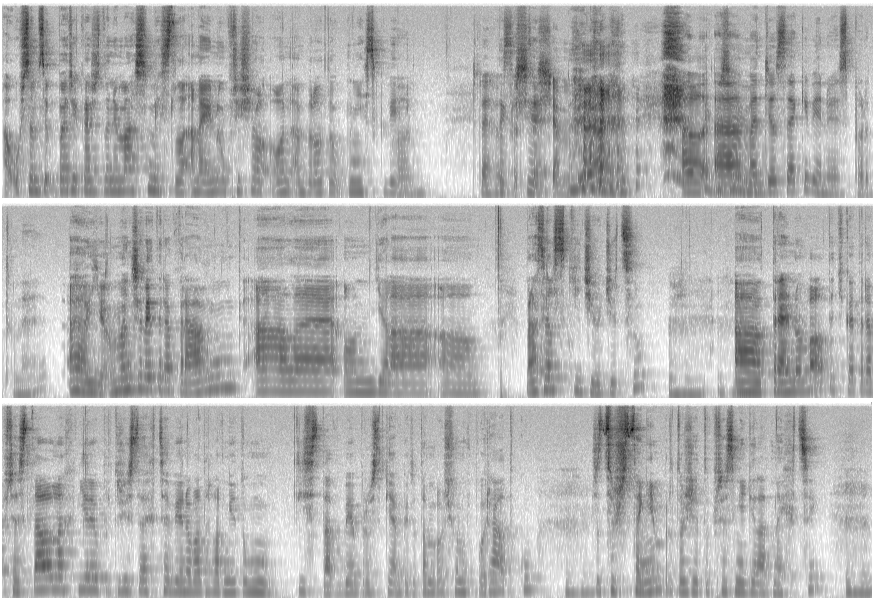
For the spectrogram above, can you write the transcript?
A už jsem si úplně říkala, že to nemá smysl a najednou přišel on a bylo to úplně skvělé. Tvého Takže... šampion. a, a manžel se taky věnuje sportu, ne? A jo, manžel je teda právník, ale on dělá uh, brazilský jiu-jitsu uh-huh, a trénoval, teďka teda přestal na chvíli, protože se chce věnovat hlavně tomu té stavbě, prostě, aby to tam bylo všechno v pořádku, za což cením, protože to přesně dělat nechci. Uh-huh.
